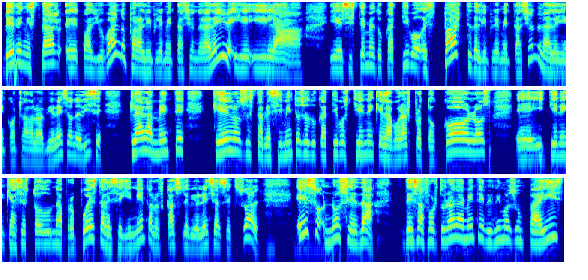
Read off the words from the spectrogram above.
deben estar eh, coadyuvando para la implementación de la ley y, la, y el sistema educativo es parte de la implementación de la ley en contra de la violencia, donde dice claramente que los establecimientos educativos tienen que elaborar protocolos eh, y tienen que hacer toda una propuesta de seguimiento a los casos de violencia sexual. Eso no se da. Desafortunadamente vivimos un país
